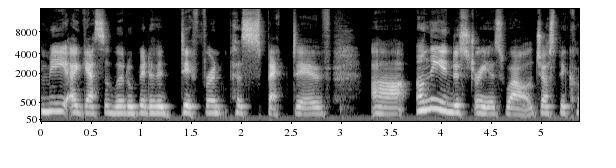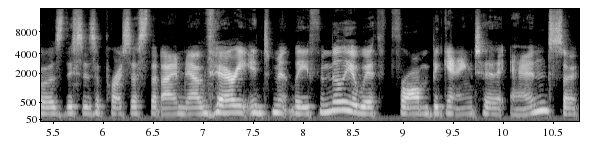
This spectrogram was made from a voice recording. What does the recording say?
me, I guess, a little bit of a different perspective uh, on the industry as well, just because this is a process that I'm now very intimately familiar with from beginning to end. So,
